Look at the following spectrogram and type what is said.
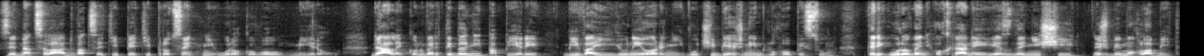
s 1,25% úrokovou mírou. Dále konvertibilní papíry bývají juniorní vůči běžným dluhopisům, tedy úroveň ochrany je zde nižší, než by mohla být.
